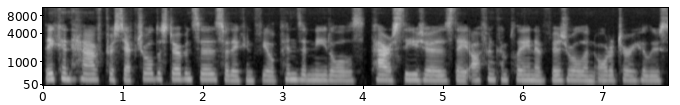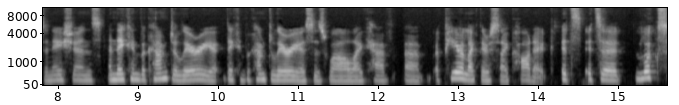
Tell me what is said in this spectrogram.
They can have perceptual disturbances, so they can feel pins and needles, paresthesias. They often complain of visual and auditory hallucinations, and they can become delirious. They can become delirious as well, like have uh, appear like they're psychotic. It's it's a looks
